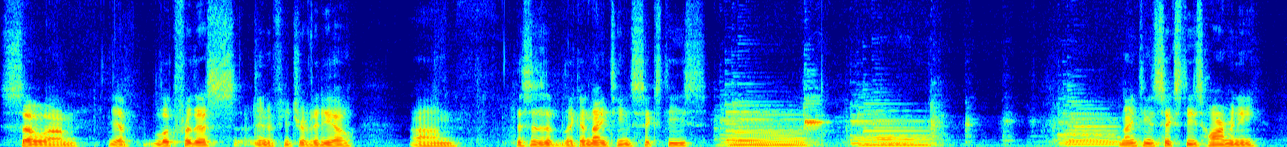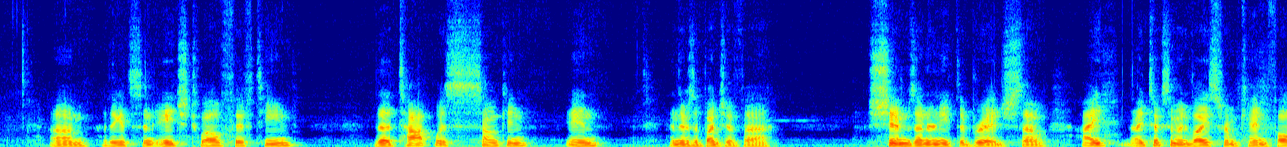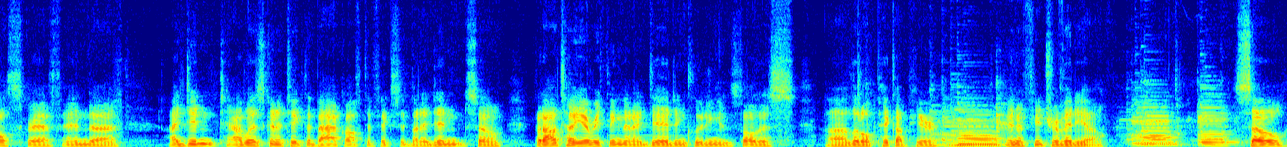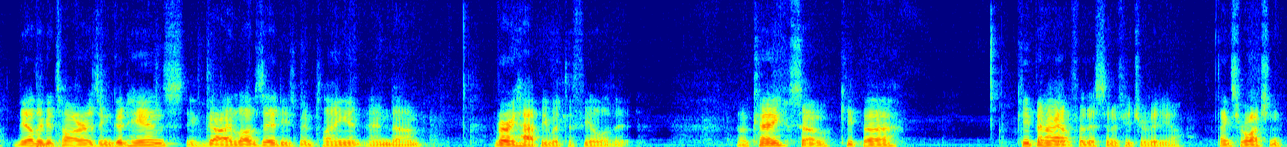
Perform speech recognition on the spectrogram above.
So. Um, yeah, look for this in a future video. Um, this is a, like a 1960s 1960s Harmony. Um, I think it's an H1215. The top was sunken in, and there's a bunch of uh, shims underneath the bridge. So I I took some advice from Ken Falsgraf, and uh, I didn't, I was going to take the back off to fix it, but I didn't. So, but I'll tell you everything that I did, including install this uh, little pickup here in a future video. So the other guitar is in good hands. The guy loves it. He's been playing it and um, very happy with the feel of it. Okay, so keep, uh, keep an eye out for this in a future video. Thanks for watching.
